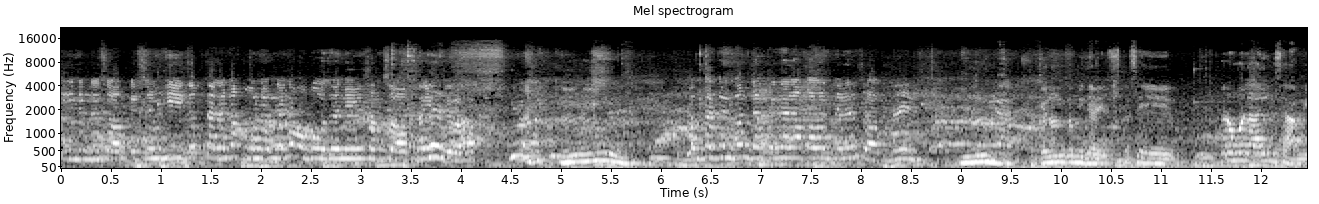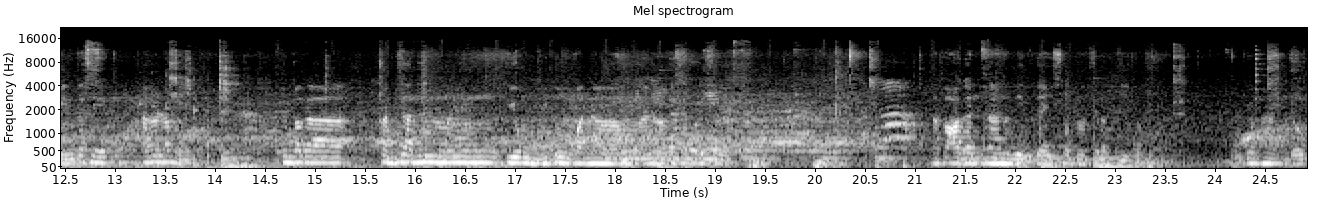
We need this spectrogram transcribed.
iinom ng soft drinks, yung higop talaga, kulang na lang, ubusan niya yung isang soft drinks, di ba? Mm. Pagdating doon, dating na lang karantin yung soft drinks. Hmm. Ganun kami guys. Kasi, pero wala yun sa amin. Kasi, ano lang eh. Kumbaga, kabisado naman yung, yung bituka ng ano, isang isa. Napakaganda na ano dito guys. Sobrang sarap dito. Yung hotdog.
